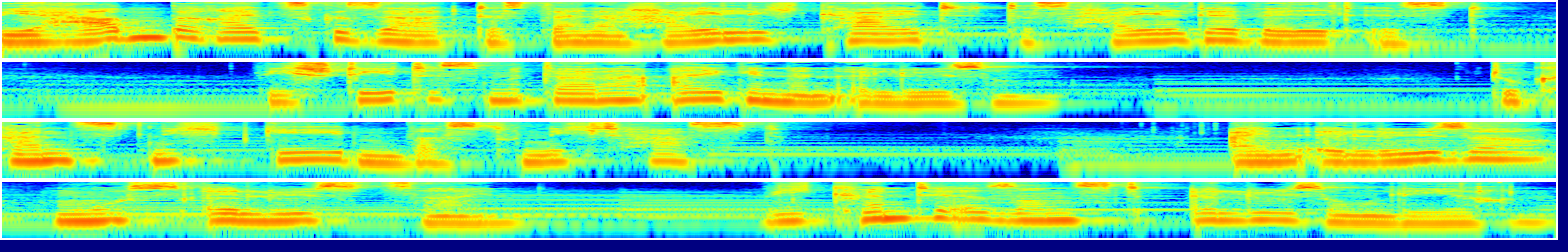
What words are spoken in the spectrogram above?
Wir haben bereits gesagt, dass deine Heiligkeit das Heil der Welt ist. Wie steht es mit deiner eigenen Erlösung? Du kannst nicht geben, was du nicht hast. Ein Erlöser muss erlöst sein. Wie könnte er sonst Erlösung lehren?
